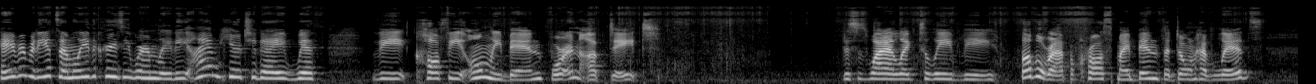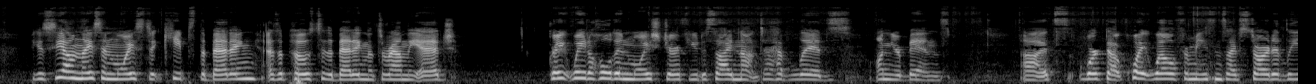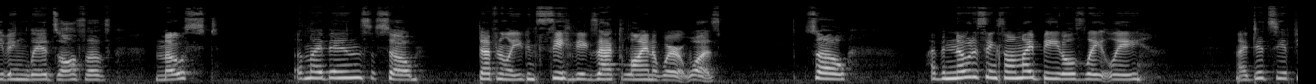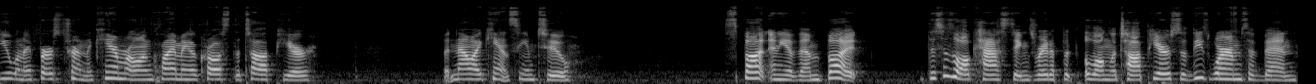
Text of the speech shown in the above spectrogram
Hey everybody, it's Emily, the Crazy Worm Lady. I am here today with the coffee only bin for an update. This is why I like to leave the bubble wrap across my bins that don't have lids. Because see how nice and moist it keeps the bedding as opposed to the bedding that's around the edge? Great way to hold in moisture if you decide not to have lids on your bins. Uh, it's worked out quite well for me since I've started leaving lids off of most of my bins. So definitely you can see the exact line of where it was. So I've been noticing some of my beetles lately. And I did see a few when I first turned the camera on climbing across the top here. But now I can't seem to spot any of them. But this is all castings right up along the top here. So these worms have been,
